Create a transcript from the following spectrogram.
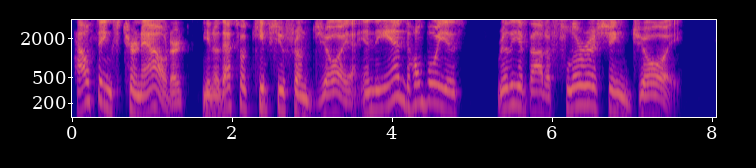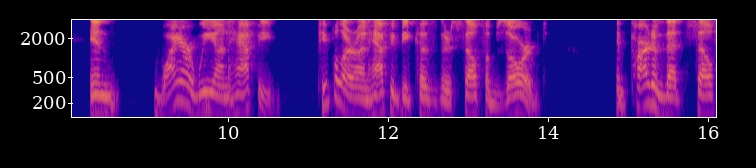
How things turn out are, you know, that's what keeps you from joy. In the end, Homeboy is really about a flourishing joy. And why are we unhappy? People are unhappy because they're self absorbed. And part of that self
